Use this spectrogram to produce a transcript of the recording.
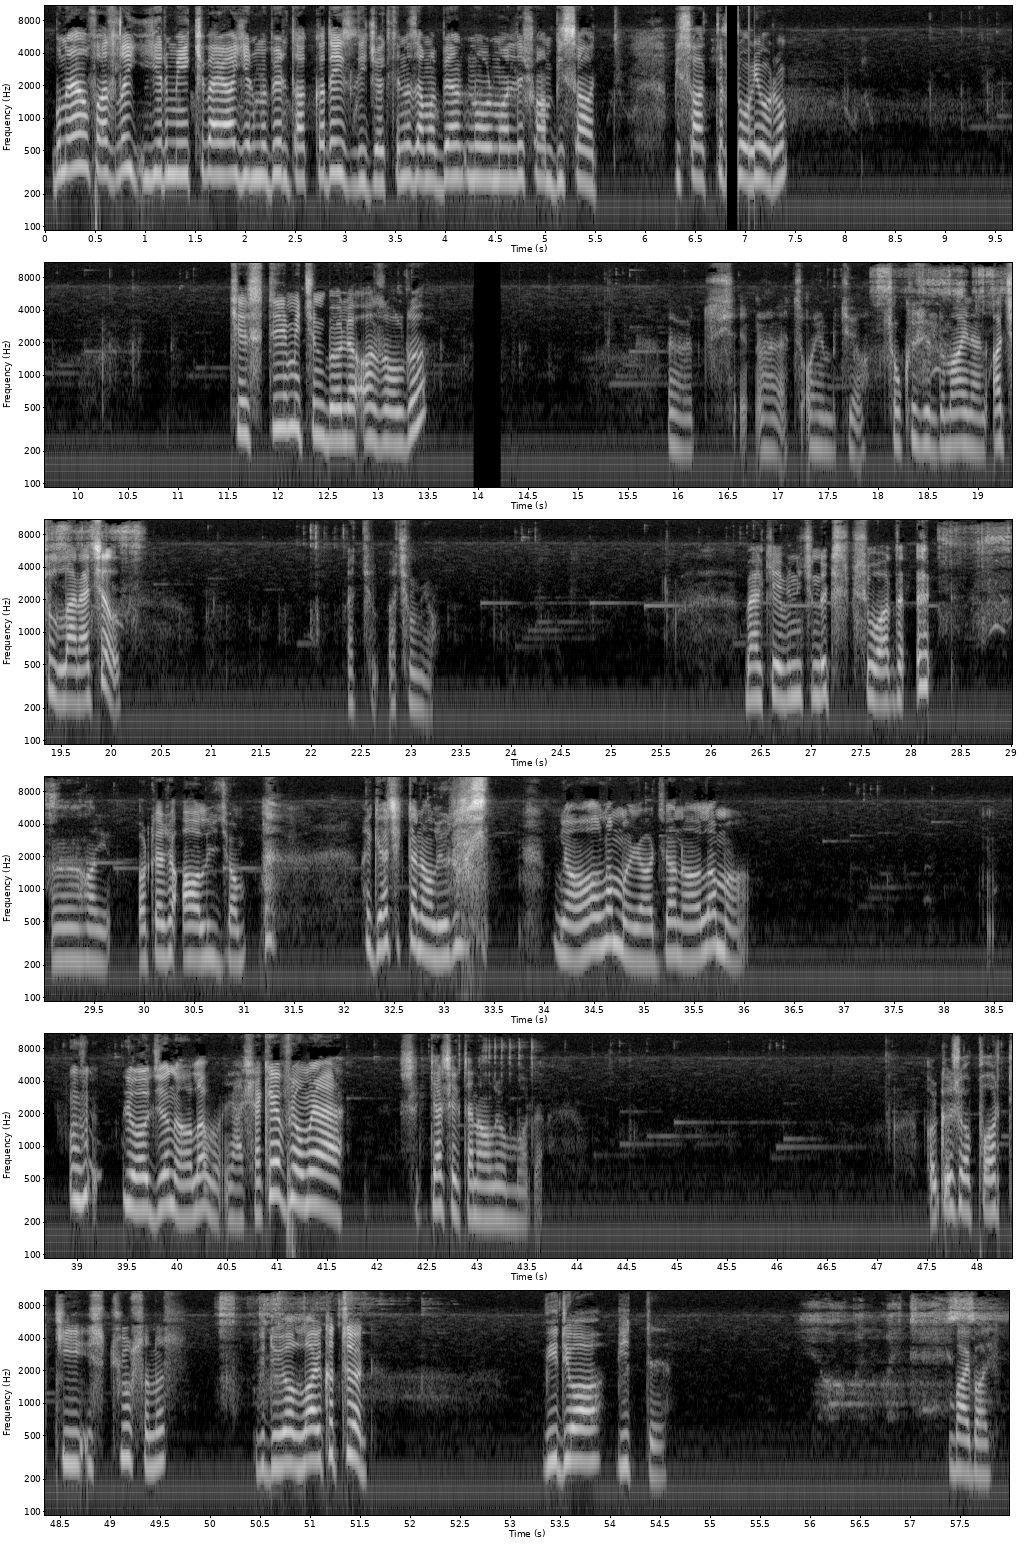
bunu en fazla 22 veya 21 dakikada izleyeceksiniz ama ben normalde şu an bir saat bir saattir oynuyorum. Kestiğim için böyle az oldu. Evet, şey- evet oyun bitiyor. Çok üzüldüm aynen. Açıl lan açıl. Açıl, açılmıyor. Belki evin içinde kispisi vardır. Ee, hayır. Arkadaşlar ağlayacağım. Gerçekten ağlıyorum. ya ağlama ya Can ağlama. ya Can ağlama. Ya şaka yapıyorum ya. Gerçekten ağlıyorum bu arada. Arkadaşlar part 2 istiyorsanız videoya like atın. Video bitti. Bay bay.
